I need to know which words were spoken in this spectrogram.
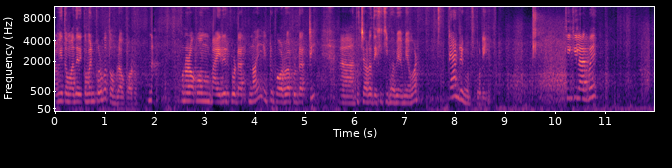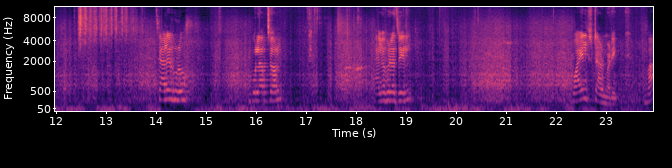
আমি তোমাদের রেকমেন্ড করব, তোমরাও করো। না, কোনো রকম বাইরের প্রোডাক্ট নয়, একটু ঘরোয়া প্রোডাক্টই তো চলো দেখি কীভাবে আমি আমার ট্যান রিমুভ করি। কি কি লাগবে? চালের গুঁড়ো, গোলাপ জল, অ্যালোভেরা জেল ওয়াইল্ড টার্মারিক বা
